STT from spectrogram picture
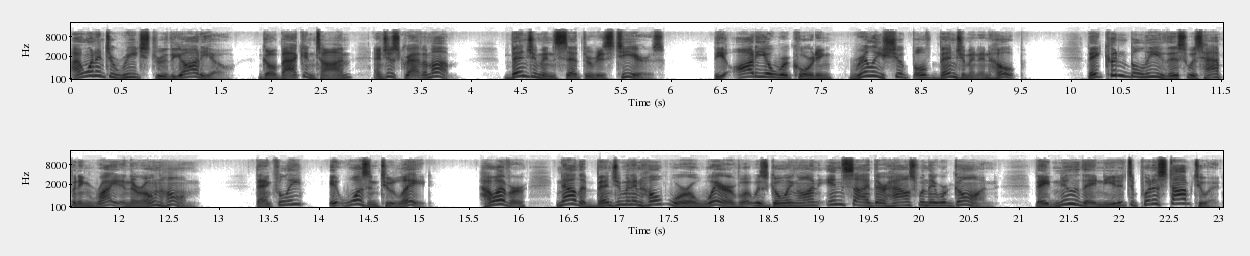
I wanted to reach through the audio, go back in time, and just grab him up. Benjamin said through his tears. The audio recording really shook both Benjamin and Hope. They couldn't believe this was happening right in their own home. Thankfully, it wasn't too late. However, now that Benjamin and Hope were aware of what was going on inside their house when they were gone, they knew they needed to put a stop to it.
